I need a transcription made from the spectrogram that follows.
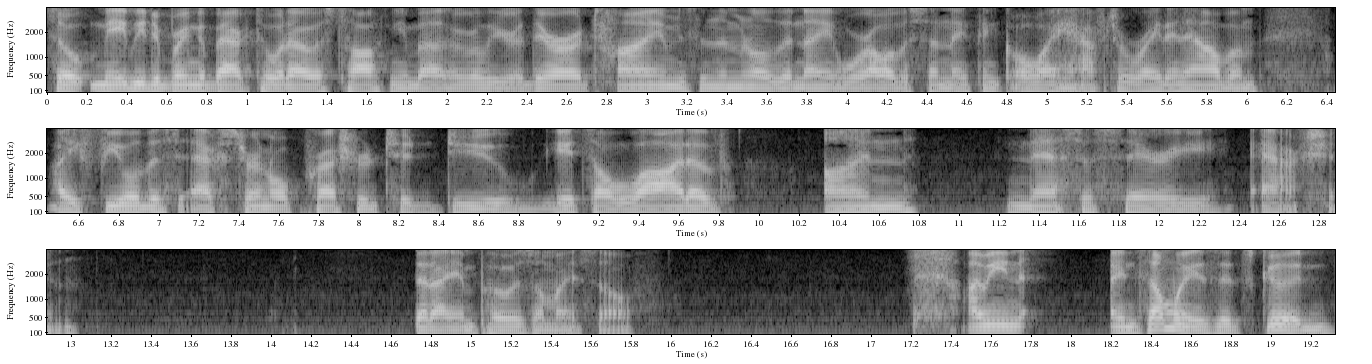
so maybe to bring it back to what I was talking about earlier, there are times in the middle of the night where all of a sudden I think, oh, I have to write an album. I feel this external pressure to do. It's a lot of unnecessary action. that I impose on myself. I mean, in some ways it's good.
